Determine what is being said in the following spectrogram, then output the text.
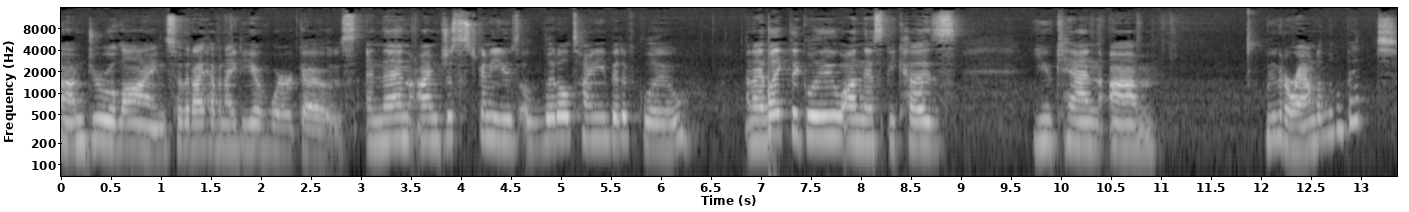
um, drew a line so that I have an idea of where it goes. And then I'm just going to use a little tiny bit of glue. And I like the glue on this because you can um, move it around a little bit.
